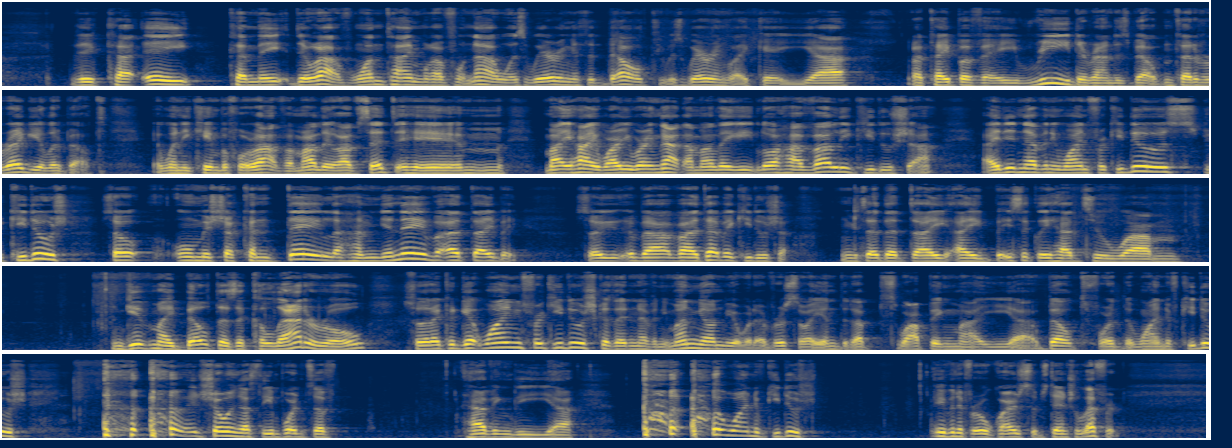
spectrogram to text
derav. One time Rav Huna was wearing as a belt. He was wearing like a. Uh, a type of a reed around his belt instead of a regular belt. And when he came before Rav, Amarle Rav said to him, "My hi, why are you wearing that?" Amarle lo havali kiddusha. I didn't have any wine for kiddush, kiddush. So umishakante lahamyane va'ataybe. So va'ataybe kiddusha. He said that I, I basically had to um, give my belt as a collateral so that I could get wine for kiddush because I didn't have any money on me or whatever. So I ended up swapping my uh, belt for the wine of kiddush. it's showing us the importance of having the uh, wine of Kiddush, even if it requires substantial effort.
